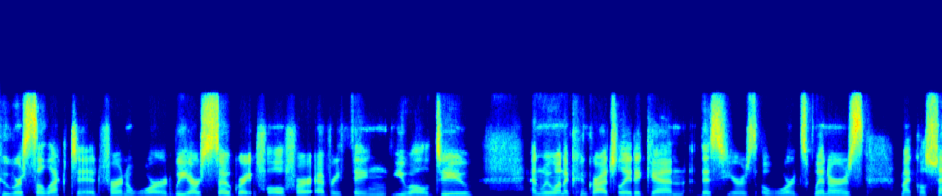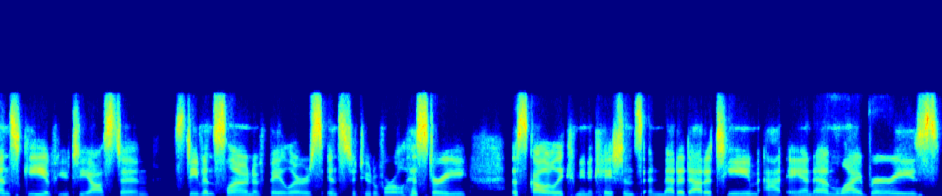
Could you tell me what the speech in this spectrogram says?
who were selected for an award. We are so grateful for everything you all do. And we want to congratulate again this year's awards winners, Michael Shensky of UT Austin, Stephen Sloan of Baylor's Institute of Oral History, the Scholarly Communications and Metadata team at A&M Libraries,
